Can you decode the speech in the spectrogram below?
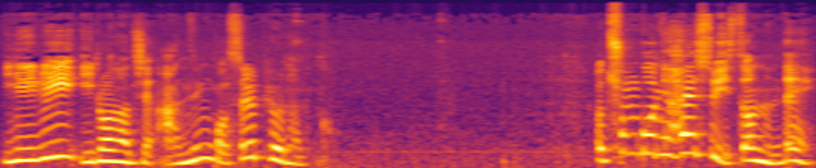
일이 일어나지 않는 것을 표현하는 거. 그러니까 충분히 할 수 있었는데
